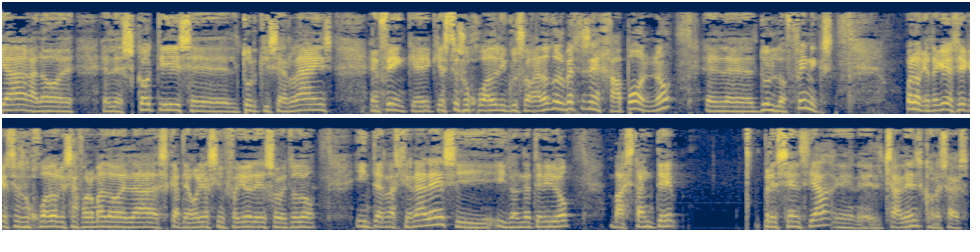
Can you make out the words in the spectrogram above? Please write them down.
ganó eh, el Scottish, el Turkish Airlines. En fin, que, este es un jugador, incluso ganó dos veces en Japón, ¿no? El, el Dunlop Phoenix. Bueno, que te quiero decir que este es un jugador que se ha formado en las categorías inferiores, sobre todo internacionales, y donde ha tenido bastante presencia en el Challenge con esas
